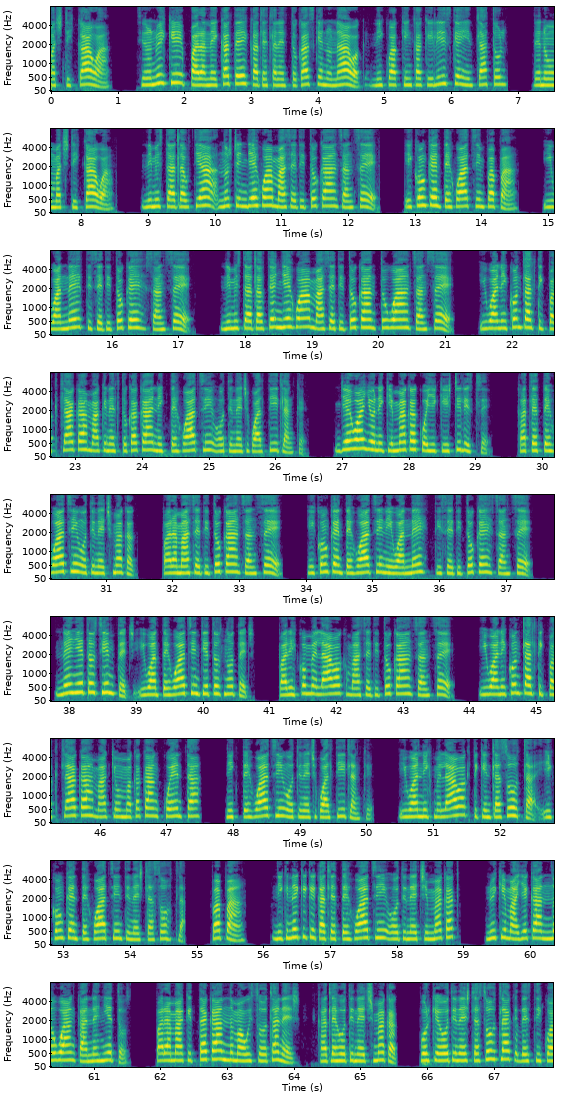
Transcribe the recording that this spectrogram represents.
noihki para nekateh katleh tlaneltokaskeh nonawak nikuak kinkakiliskeh intlahtol de nomomachtihkawan. Nimitztlatlautia nochtin yehuan masetitokan san se, ken tehuatzin papa, iwan neh tisetitokeh san se. Nimitztlatlautia yehuan masetitokan towan san se, iwan ijkon tlaltikpaktlakah makineltokakan nik tehuatzin otinechwaltitlanke. Yehuan yonikinmakak weyikixtilistle, katleh tehuatzin otinechmakak, para masetitokan san se, ijkon ken tehuatzin iwan neh tisetitokeh san se. Neh nietos yintech iwan tehuatzin tietos notech, para masetitokan san se, iwan ijkon tlaltikpaktlakah makimomakakan cuenta nik tehuatzin otinechwaltitlanke, iwan nik melawak tikintlasohtla ijkon ken tehuatzin tinechtlasohtla. Papa, nikneki ke katleh nowan kan neh nietos, para makitakan nomawisotlanex katleh otinechmakak, porque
